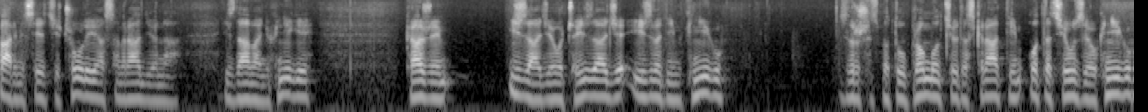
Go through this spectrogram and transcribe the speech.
par mjeseci čuli, ja sam radio na izdavanju knjige. Kažem, izađe, oče, izađe, izvadim knjigu, Zvršili smo tu promociju, da skratim. Otac je uzeo knjigu.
